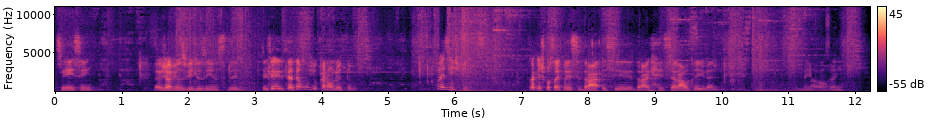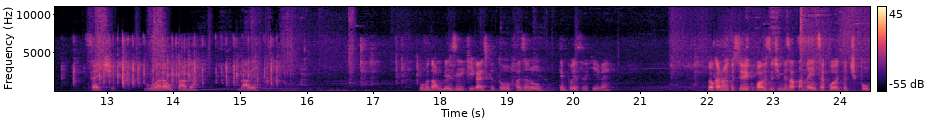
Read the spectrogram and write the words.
Sim, sim. Eu já vi uns videozinhos dele. Ele tem, ele tem até um canal no YouTube. Mas enfim. Será que a gente consegue fazer esse, dra esse drag, esse arauto aí, velho? Não, consegue. hein? 7. Gol arautada. Dale. Eu vou dar um Bzinho aqui, guys, que eu tô fazendo tempo extra aqui, velho. Então o cara não conseguiu recuperar o resto do time exatamente, sacou? Então, tipo,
